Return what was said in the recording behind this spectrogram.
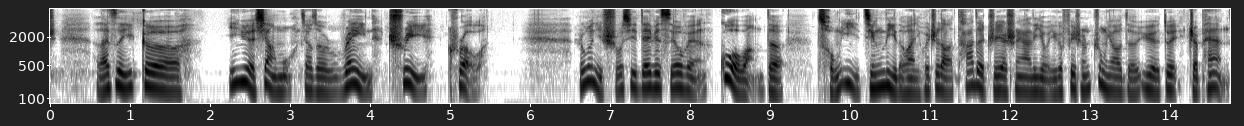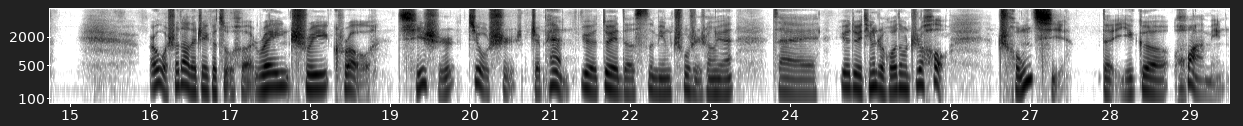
来自一个音乐项目叫做 Rain Tree Crow。如果你熟悉 David Sylvian 过往的从艺经历的话，你会知道他的职业生涯里有一个非常重要的乐队 Japan。而我说到的这个组合 Rain Tree Crow，其实就是 Japan 乐队的四名初始成员，在乐队停止活动之后。重启的一个化名，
